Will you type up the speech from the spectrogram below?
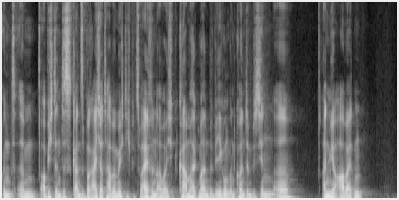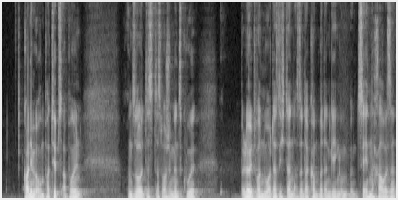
Und ähm, ob ich dann das Ganze bereichert habe, möchte ich bezweifeln, aber ich kam halt mal in Bewegung und konnte ein bisschen äh, an mir arbeiten. Konnte mir auch ein paar Tipps abholen und so, das, das war schon ganz cool. Blöd war nur, dass ich dann, also da kommt man dann gegen um 10 nach Hause,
